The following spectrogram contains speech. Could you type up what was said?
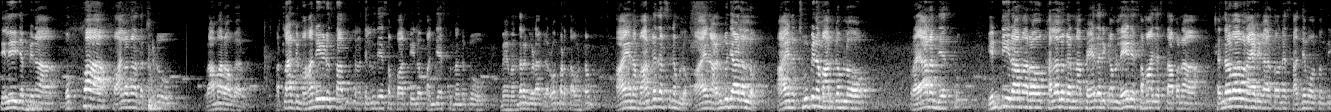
తెలియజెప్పిన గొప్ప పాలనా దక్షుడు రామారావు గారు. అట్లాంటి మహనీయుడు స్థాపించిన తెలుగుదేశం పార్టీలో పనిచేస్తున్నందుకు మేమందరం కూడా గర్వపడతా ఉంటాం. ఆయన మార్గదర్శనంలో ఆయన అడుగుజాడల్లో ఆయన చూపిన మార్గంలో ప్రయాణం చేస్తూ ఎన్టీ రామారావు కలలు కన్న పేదరికం లేని సమాజ స్థాపన చంద్రబాబు నాయుడు గారితోనే సాధ్యమవుతుంది.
